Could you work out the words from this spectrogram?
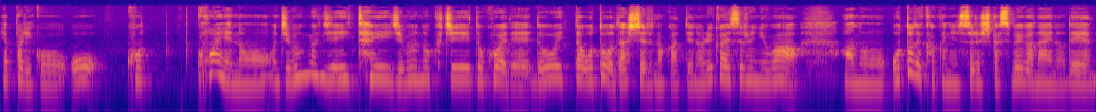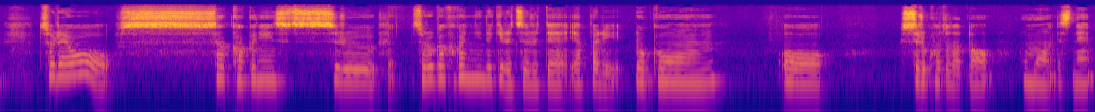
やっぱりこうおこ 声の自分が一体自分の口と声でどういった音を出してるのかっていうのを理解するには、あの、音で確認するしか術がないので、それをさ確認する、それが確認できるツールって、やっぱり録音をすることだと思うんですね。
